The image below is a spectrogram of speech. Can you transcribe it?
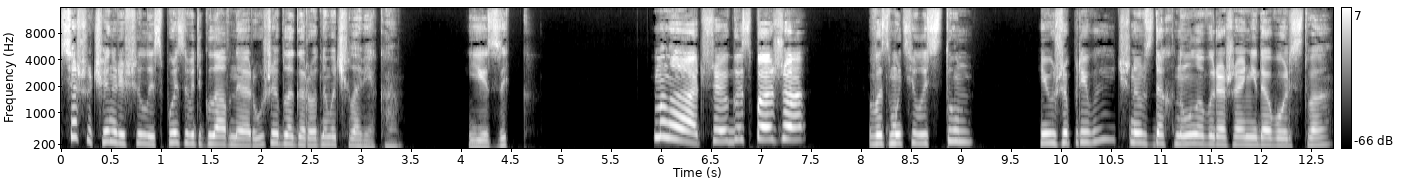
вся Шучен решила использовать главное оружие благородного человека — язык. «Младшая госпожа!» — возмутилась Тун и уже привычно вздохнула, выражая недовольство.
